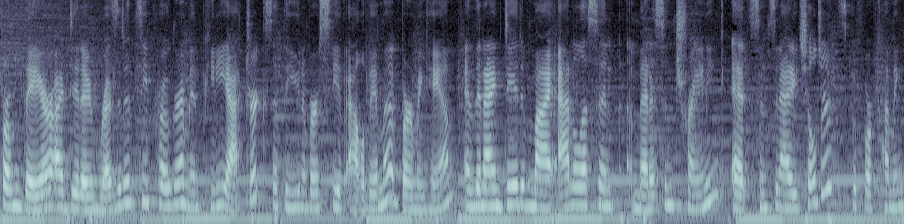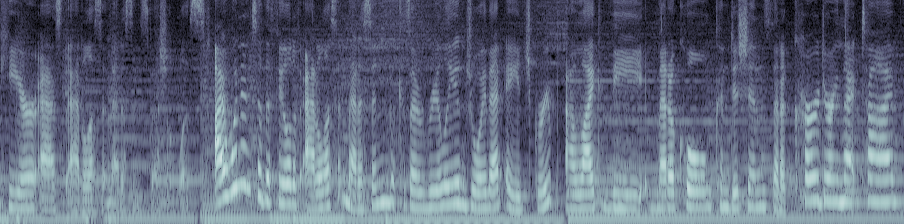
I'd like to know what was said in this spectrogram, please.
From there I did a residency program in pediatrics at the University of Alabama at Birmingham and then I did my adolescent medicine training at Cincinnati Children's before coming here as the adolescent medicine specialist. I went into the field of adolescent medicine because I really enjoy that age group. I like the medical conditions that occur during that time.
